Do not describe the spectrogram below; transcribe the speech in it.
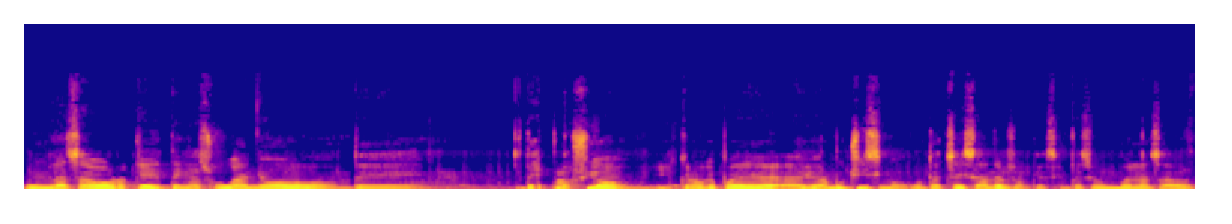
un lanzador que tenga su año de, de, explosión y creo que puede ayudar muchísimo junto a Chase Anderson, que siempre ha sido un buen lanzador.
